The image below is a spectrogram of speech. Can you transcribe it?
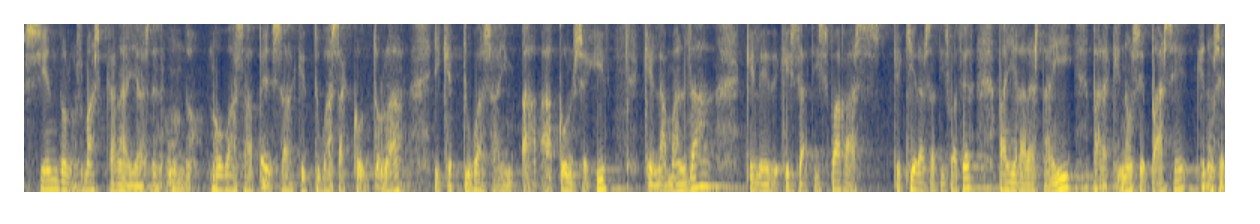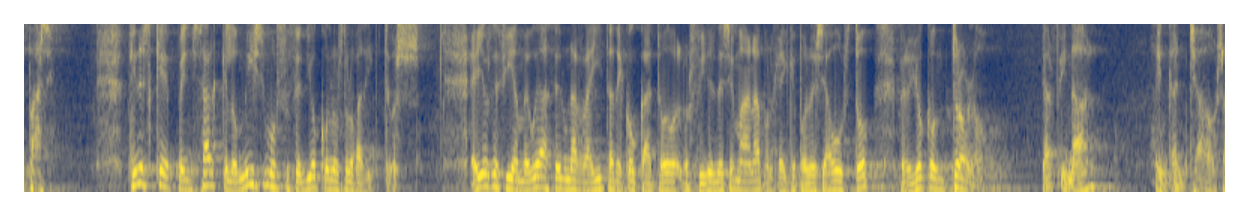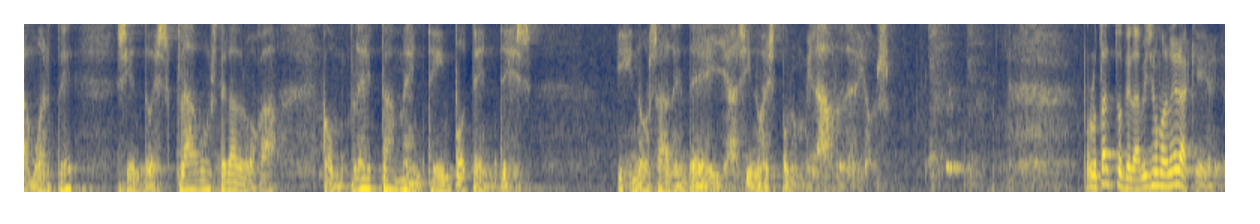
siendo los más canallas del mundo. No vas a pensar que tú vas a controlar y que tú vas a, conseguir que la maldad que, le, que satisfagas, que quieras satisfacer, va a llegar hasta ahí para que no se pase, que no se pase. Tienes que pensar que lo mismo sucedió con los drogadictos. Ellos decían, me voy a hacer una rayita de coca todos los fines de semana porque hay que ponerse a gusto, pero yo controlo al final enganchados a muerte, siendo esclavos de la droga, completamente impotentes y no salen de ella si no es por un milagro de Dios. Por lo tanto, de la misma manera que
